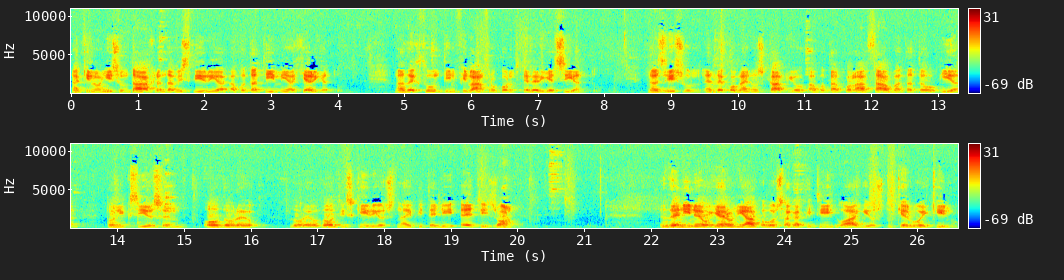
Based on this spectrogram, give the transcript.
να κοινωνήσουν τα άχραντα βυστήρια από τα τίμια χέρια του, να δεχθούν την φιλάνθρωπον ευεργεσία του, να ζήσουν ενδεχομένως κάποιο από τα πολλά θαύματα τα οποία τον ηξίεσεν ο δωρεο, δωρεοδότης Κύριος να επιτελεί έτη ζών. Δεν είναι ο γέρον Ιάκωβος αγαπητή ο Άγιος του καιρού εκείνου,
